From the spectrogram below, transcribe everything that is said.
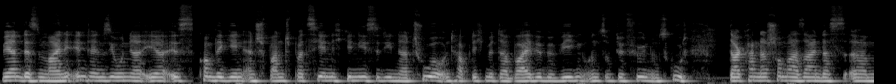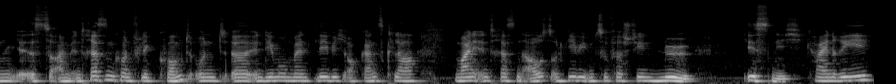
Währenddessen meine Intention ja eher ist, komm, wir gehen entspannt spazieren, ich genieße die Natur und hab dich mit dabei, wir bewegen uns und wir fühlen uns gut. Da kann das schon mal sein, dass ähm, es zu einem Interessenkonflikt kommt und äh, in dem Moment lebe ich auch ganz klar meine Interessen aus und gebe ihm zu verstehen, nö, ist nicht. Kein Reh,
